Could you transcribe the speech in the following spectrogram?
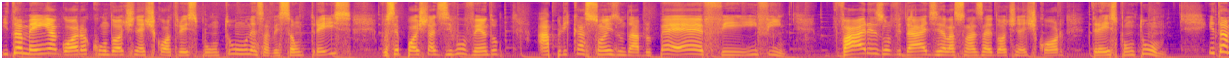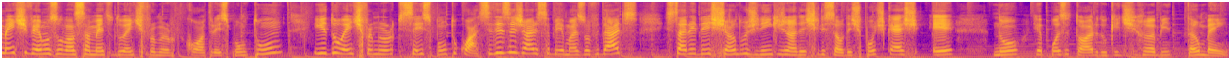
E também agora com o .NET Core 3.1, nessa versão 3, você pode estar desenvolvendo aplicações no WPF, enfim, várias novidades relacionadas ao .NET Core 3.1. E também tivemos o lançamento do Entity Framework Core 3.1 e do Entity Framework 6.4. Se desejarem saber mais novidades, estarei deixando os links na descrição deste podcast e no repositório do GitHub também.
